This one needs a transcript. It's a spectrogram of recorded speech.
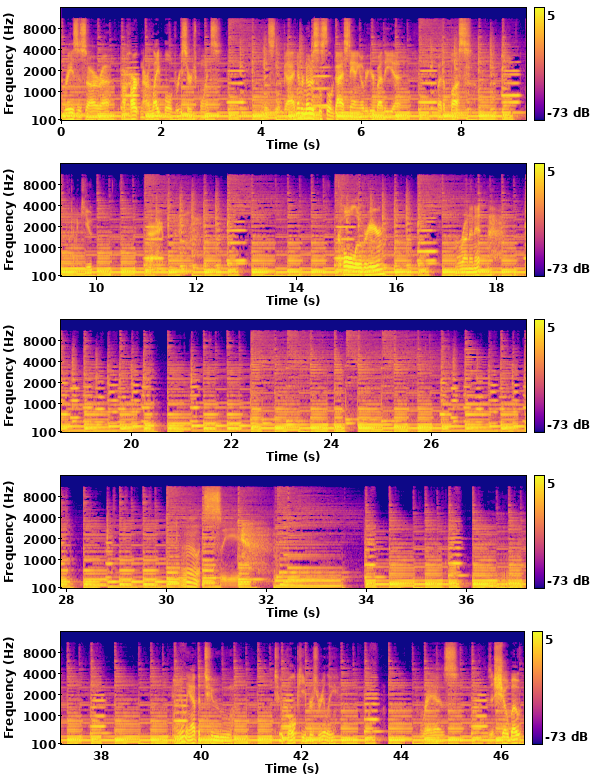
raises our, uh, our heart and our light bulb research points. This little guy. I never noticed this little guy standing over here by the, uh, by the bus. Kinda cute. Alright. Cole over here. Running it. Have the two two goalkeepers really. Rez. Is it Showboat?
